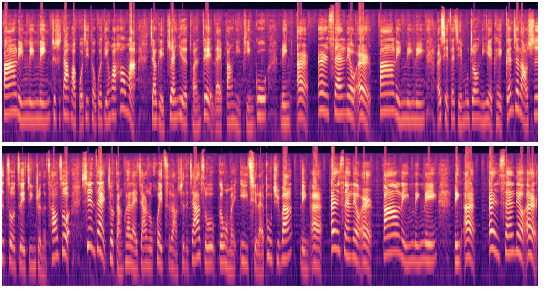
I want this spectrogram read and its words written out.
八零零零，这是大华国际投顾电话号码，交给专业的团队来帮你评估。零二二三六二八零零零，而且在节目中你也可以跟着老师做最精准的操作。现在就赶快来加入惠慈老师的家族，跟我们一起来布局吧！零二二三六二八零零零，零二二三六二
